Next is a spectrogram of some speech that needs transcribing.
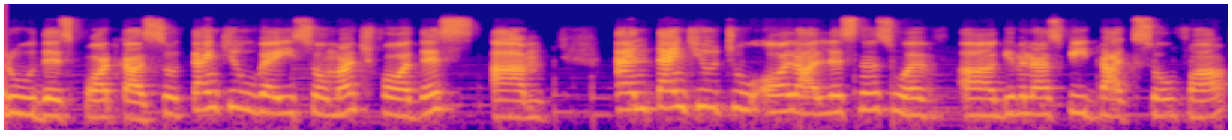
through this podcast. So thank you very so much for this. Um, and thank you to all our listeners who have uh, given us feedback so far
